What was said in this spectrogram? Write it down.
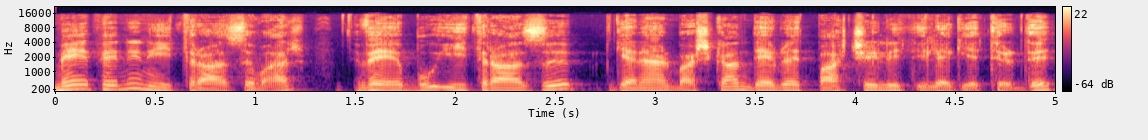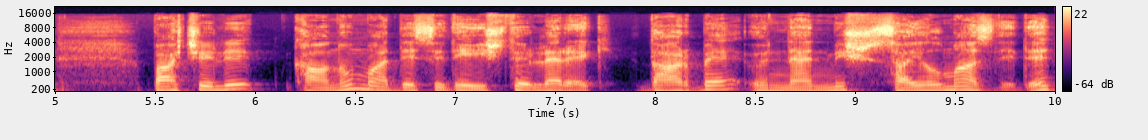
MHP'nin itirazı var ve bu itirazı Genel Başkan Devlet Bahçeli dile getirdi. Bahçeli kanun maddesi değiştirilerek darbe önlenmiş sayılmaz dedi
